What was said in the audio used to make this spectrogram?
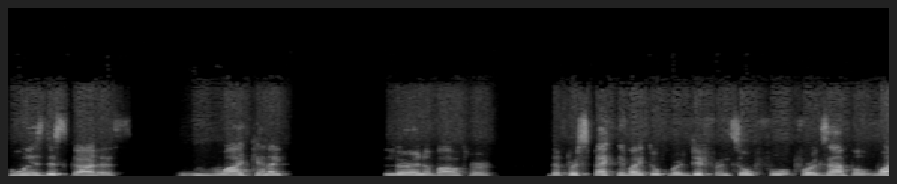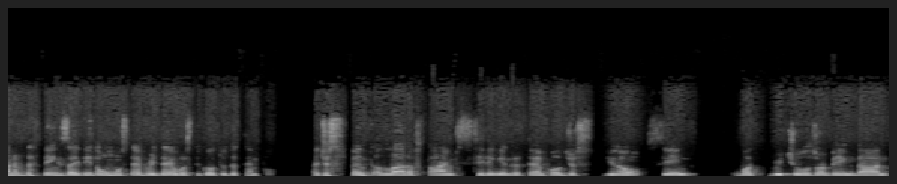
who is this goddess, what can I learn about her? The perspective I took were different. So, for, for example, one of the things I did almost every day was to go to the temple. I just spent a lot of time sitting in the temple, just, you know, seeing what rituals are being done,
